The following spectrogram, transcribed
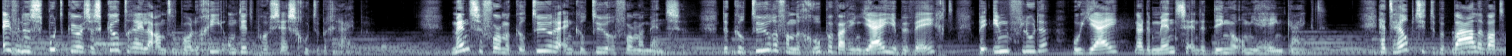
Even een spoedcursus culturele antropologie om dit proces goed te begrijpen. Mensen vormen culturen en culturen vormen mensen. De culturen van de groepen waarin jij je beweegt beïnvloeden hoe jij naar de mensen en de dingen om je heen kijkt. Het helpt je te bepalen wat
